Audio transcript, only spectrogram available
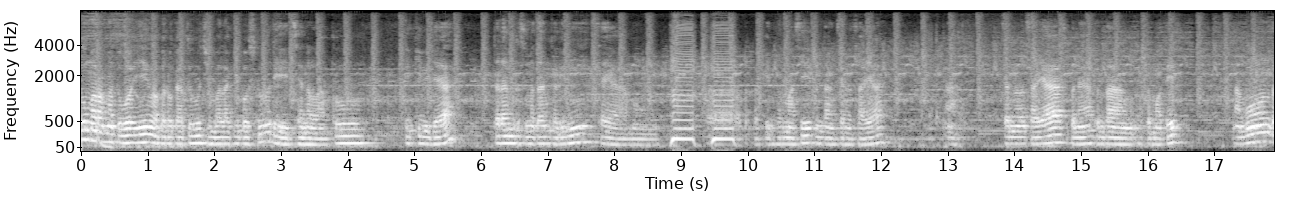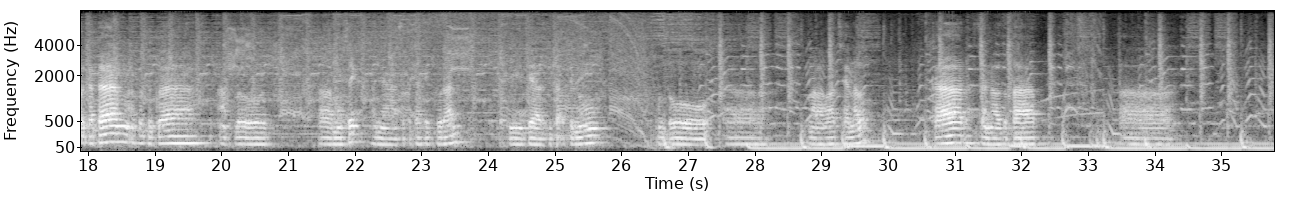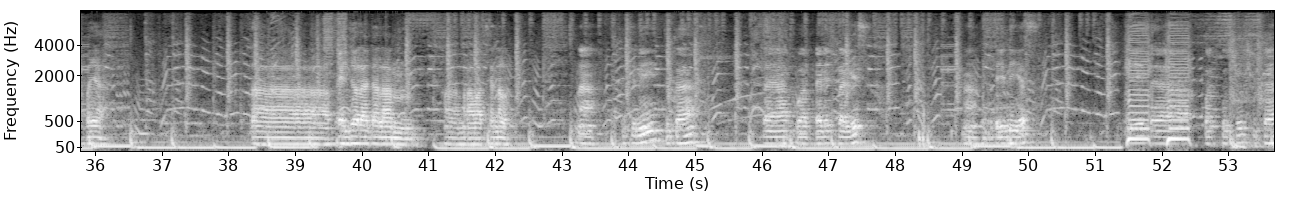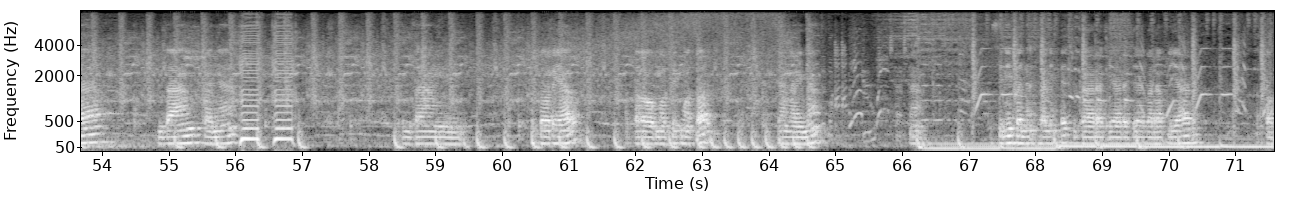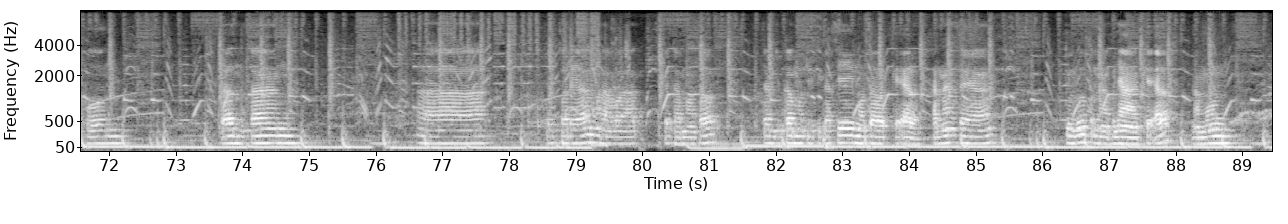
warahmatullahi wabarakatuh. Jumpa lagi bosku di channel aku Diki Wijaya. Dalam kesempatan kali ini saya mau uh, berbagi informasi tentang channel saya. Nah channel saya sebenarnya tentang otomotif. Namun terkadang aku juga upload uh, musik hanya sekedar hiburan. Jadi biar tidak jenuh untuk uh, merawat channel. Agar channel tetap uh, apa ya tetap enjoy lah dalam uh, merawat channel. Nah di sini juga saya buat playlist playlist nah seperti ini guys. Ini saya buat khusus juga tentang banyak tentang tutorial atau motif motor yang lainnya. Nah sini banyak sekali guys juga rahasia-rahasia balap liar ataupun tentang uh, tutorial merawat sepeda motor dan juga modifikasi motor GL karena saya dulu pernah punya GL namun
